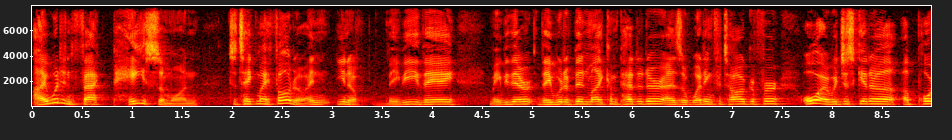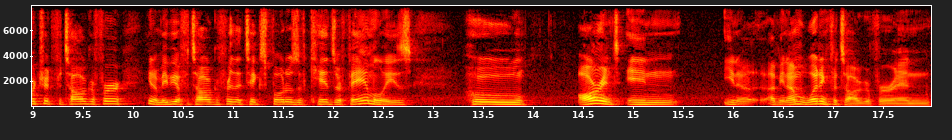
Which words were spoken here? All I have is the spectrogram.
I would in fact pay someone to take my photo. And, you know, maybe they. Maybe they they would have been my competitor as a wedding photographer, or I would just get a, a portrait photographer, you know, maybe a photographer that takes photos of kids or families who aren't in, you know, I mean, I'm a wedding photographer and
